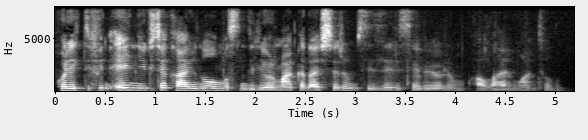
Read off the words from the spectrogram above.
Kolektifin en yüksek hayrını olmasını diliyorum arkadaşlarım. Sizleri seviyorum. Allah'a emanet olun.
